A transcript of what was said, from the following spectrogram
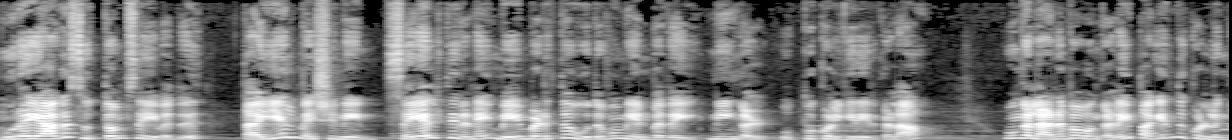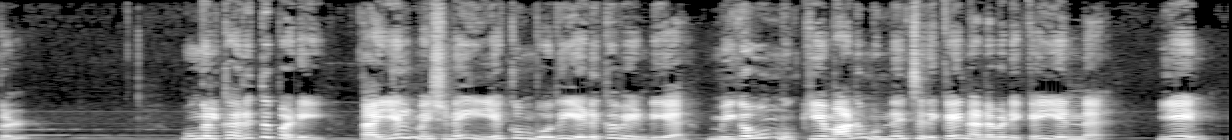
முறையாக சுத்தம் செய்வது தையல் மெஷினின் செயல்திறனை மேம்படுத்த உதவும் என்பதை நீங்கள் ஒப்புக்கொள்கிறீர்களா? உங்கள் அனுபவங்களை பகிர்ந்து கொள்ளுங்கள். உங்கள் கருத்துப்படி தையல் மெஷினை இயக்கும் போது எடுக்க வேண்டிய மிகவும் முக்கியமான முன்னெச்சரிக்கை நடவடிக்கை என்ன? ஏன்?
